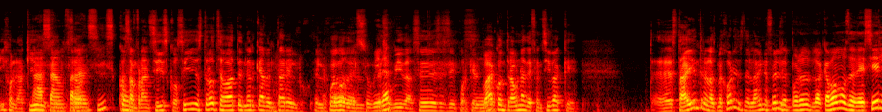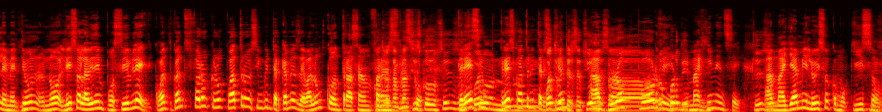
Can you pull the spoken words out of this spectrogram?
Híjole, aquí. A San Francisco. A San Francisco. Sí, Stroud se va a tener que aventar el, juego, de, su vida? Sí, sí, sí. Porque va contra una defensiva que está ahí entre las mejores de la NFL. Por lo acabamos de decir, le metió un, no, le hizo la vida imposible. ¿Cuántos, fueron? Creo cuatro o cinco intercambios de balón contra San Francisco. Contra San Francisco, sí, tres, tres, cuatro intercepciones. A Brock imagínense. A Miami lo hizo como quiso.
